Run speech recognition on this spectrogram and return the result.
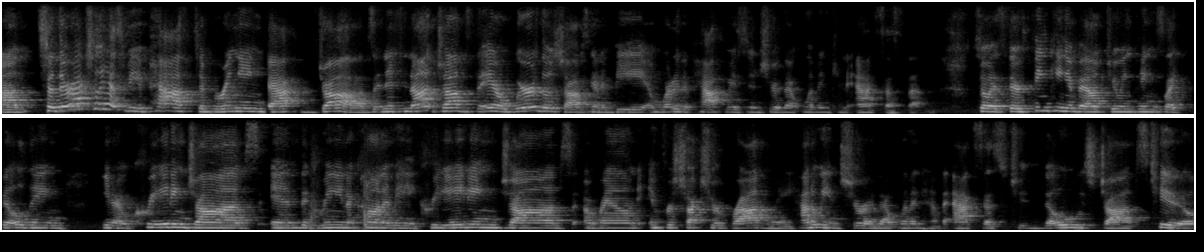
Um, so there actually has to be a path to bringing back jobs. And if not jobs there, where are those jobs going to be? And what are the pathways to ensure that women can access them? So as they're thinking about doing things like building, you know, creating jobs in the green economy, creating jobs around infrastructure broadly, how do we ensure that women have access to those jobs too?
